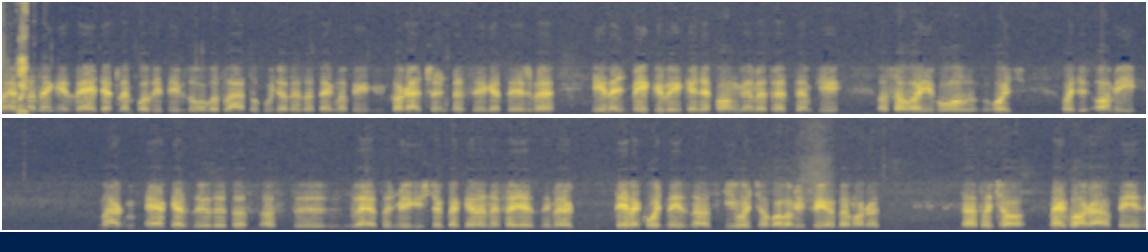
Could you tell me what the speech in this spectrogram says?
Na ebben az egészben egyetlen pozitív dolgot látok, ugyanez a tegnapi karácsony beszélgetésben. Én egy békülékenyebb hangnemet vettem ki a szavaiból, hogy, hogy ami már elkezdődött, azt, azt lehet, hogy mégiscsak be kellene fejezni, mert tényleg hogy nézne az ki, hogyha valami félbe marad? Tehát, hogyha megvan rá a pénz,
